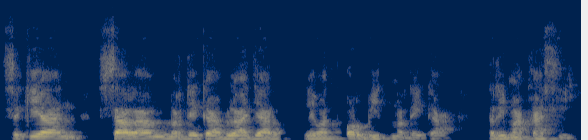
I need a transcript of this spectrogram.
Sekian, salam merdeka belajar lewat orbit merdeka. Terima kasih.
